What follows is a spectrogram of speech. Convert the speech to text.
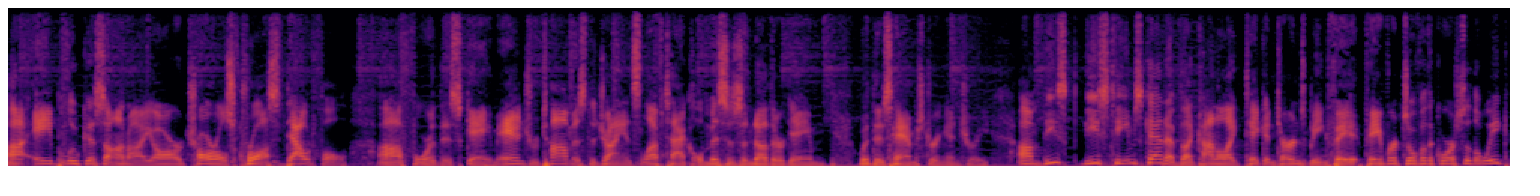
Uh, Abe Lucas on IR, Charles Cross doubtful uh, for this game. Andrew Thomas, the Giants left tackle, misses another game with his hamstring injury. Um, these these teams can have like kind of like taken turns being fa- favorites over the course of the week,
